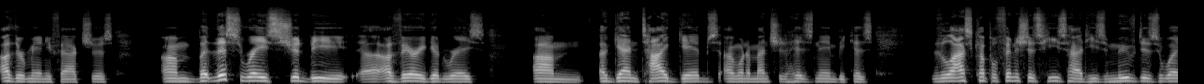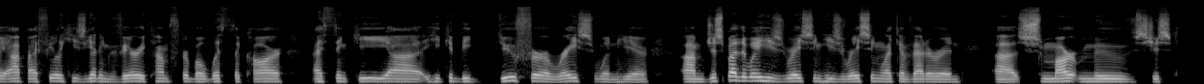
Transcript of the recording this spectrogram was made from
other manufacturers. Um, but this race should be a, a very good race. Um, again, Ty Gibbs, I want to mention his name because the last couple finishes he's had, he's moved his way up. I feel like he's getting very comfortable with the car. I think he uh, he could be due for a race win here. Um, just by the way he's racing, he's racing like a veteran. Uh, smart moves, just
